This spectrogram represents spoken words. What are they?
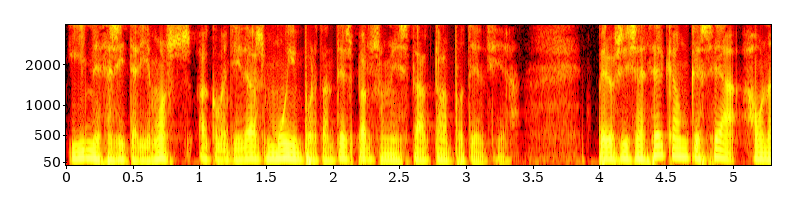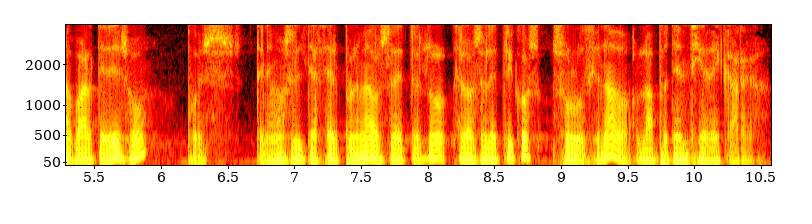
y necesitaríamos acometidas muy importantes para suministrar tal potencia. Pero si se acerca aunque sea a una parte de eso, pues tenemos el tercer problema de los eléctricos solucionado, la potencia de carga.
